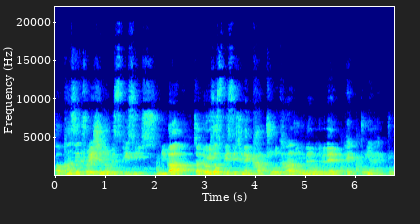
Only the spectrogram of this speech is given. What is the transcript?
어, concentration of species 뭡니까? 자, 여기서 species는 가축으로 달아주는데 뭐냐면은 핵종이야, 핵종.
